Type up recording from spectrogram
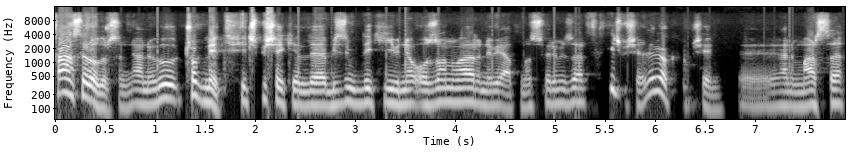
kanser olursun. Yani bu çok net. Hiçbir şekilde bizimdeki ne ozon var ne bir atmosferimiz var. Hiçbir şeyler yok şeyin. E, hani Mars'a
